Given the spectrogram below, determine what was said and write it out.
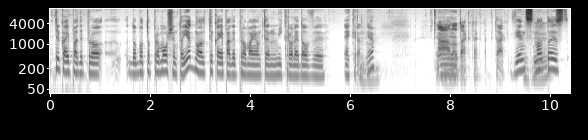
tylko iPady Pro, no bo to ProMotion to jedno, ale tylko iPady Pro mają ten mikroLEDowy ekran, nie? Mhm. A, no tak, tak, tak. Tak, więc no mhm. to jest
